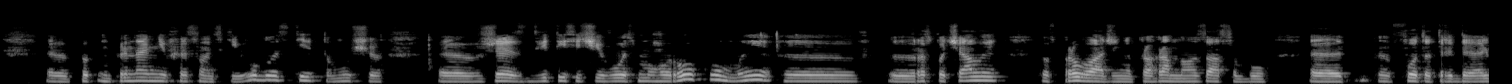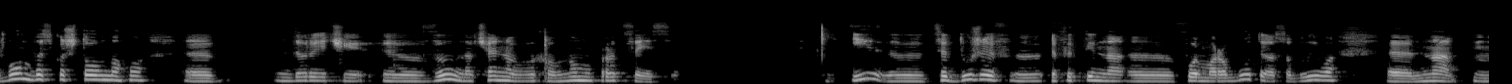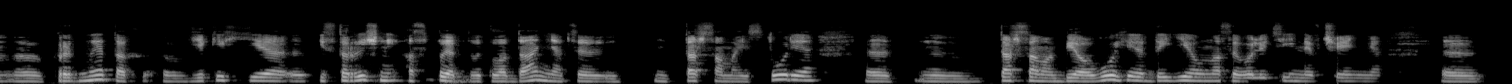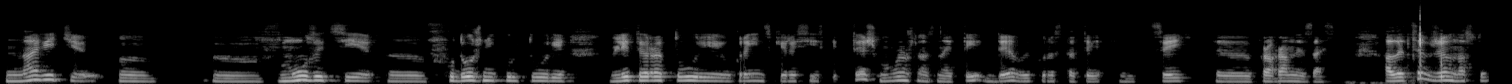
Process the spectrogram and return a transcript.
е, принаймні в Херсонській області, тому що е, вже з 2008 року ми е, е, розпочали впровадження програмного засобу е, фото 3D-альбом безкоштовного, е, до речі, е, в навчально-виховному процесі. І е, це дуже е, ефективна е, форма роботи, особливо на предметах, в яких є історичний аспект викладання, це та ж сама історія, та ж сама біологія, де є у нас еволюційне вчення, навіть в музиці, в художній культурі, в літературі українській, російській теж можна знайти, де використати цей е, програмний засіб. Але це вже в наступ...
